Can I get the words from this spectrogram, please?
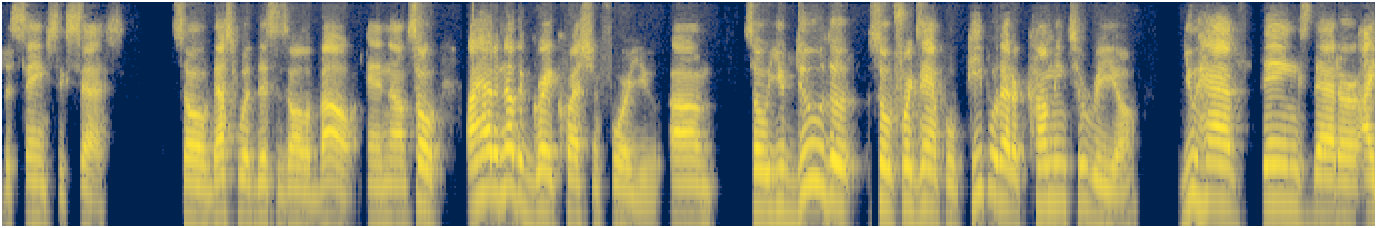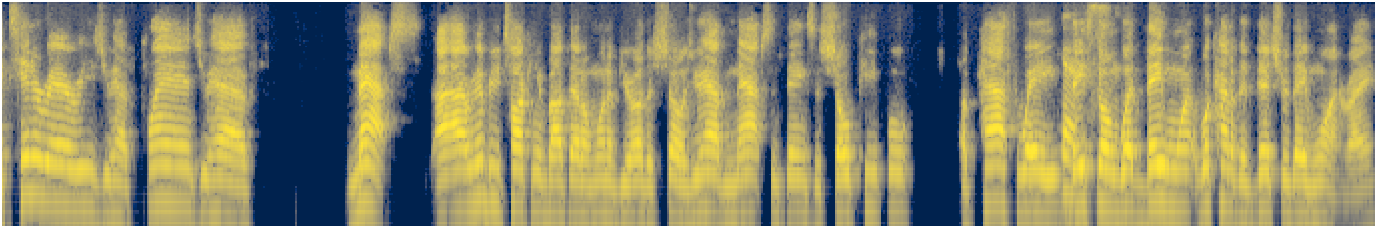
the same success. So that's what this is all about. And um, so I had another great question for you. Um, So you do the, so for example, people that are coming to Rio, you have things that are itineraries, you have plans, you have maps. I, I remember you talking about that on one of your other shows. You have maps and things to show people a pathway Yes. based on what they want, what kind of adventure they want, right?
